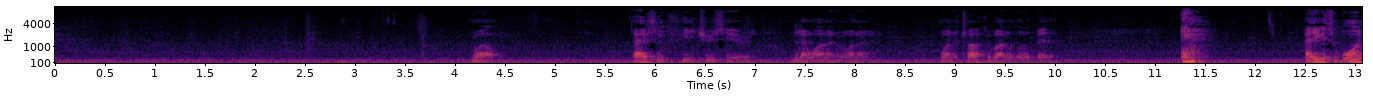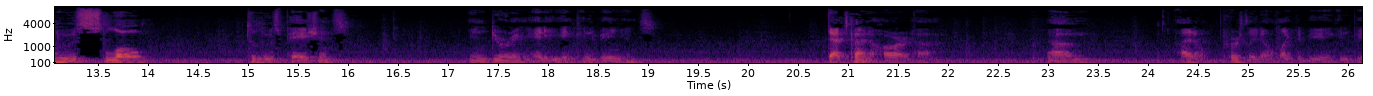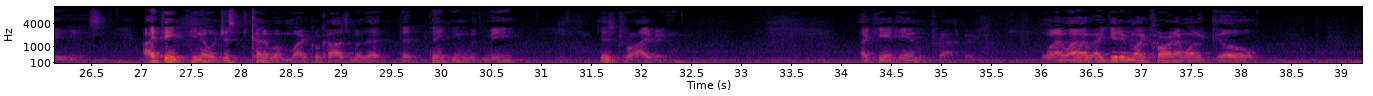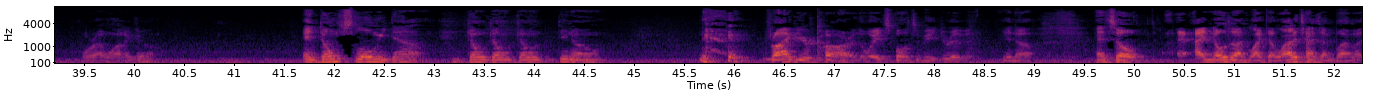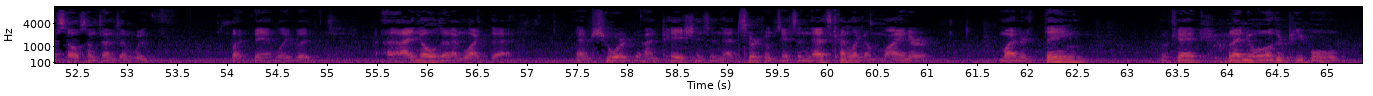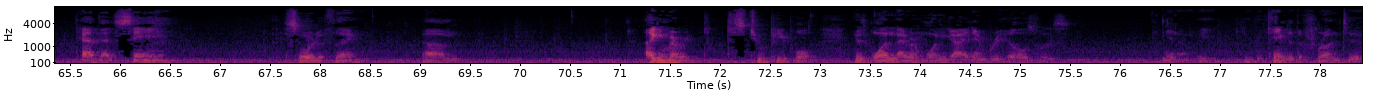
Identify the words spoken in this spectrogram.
Well, I have some features here that I want to want to want to talk about a little bit. I think it's one who is slow to lose patience, enduring any inconvenience. That's kind of hard, huh? Um, I don't personally don't like to be inconvenienced. I think you know just kind of a microcosm of that that thinking with me is driving. I can't handle traffic. When I, I get in my car and I want to go where I want to go and don't slow me down. Don't don't don't you know drive your car the way it's supposed to be driven. You know, and so I, I know that I'm like that. A lot of times I'm by myself. Sometimes I'm with my family, but I know that I'm like that. I'm short on patience in that circumstance, and that's kind of like a minor minor thing. Okay, but I know other people have that same sort of thing. Um, I can remember just two people. There's one, I remember one guy at Embry Hills was, you know, he, he came to the front to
